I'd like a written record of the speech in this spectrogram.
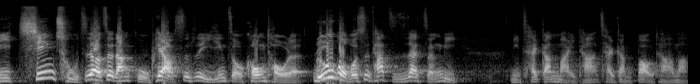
你清楚知道这档股票是不是已经走空头了？如果不是，它只是在整理，你才敢买它，才敢报它嘛。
